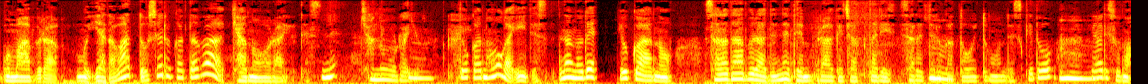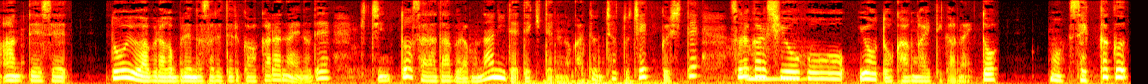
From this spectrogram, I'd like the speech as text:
ごま油も嫌だわっておっしゃる方は、キャノーラ油ですね。キャノーラ油、うん、とかの方がいいです。なので、よくあの、サラダ油でね、天ぷら揚げちゃったりされてる方多いと思うんですけど、うん、やはりその安定性、どういう油がブレンドされてるかわからないので、きちんとサラダ油も何でできてるのかっていうのをちょっとチェックして、それから使用法用途を考えていかないと、もうせっかく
